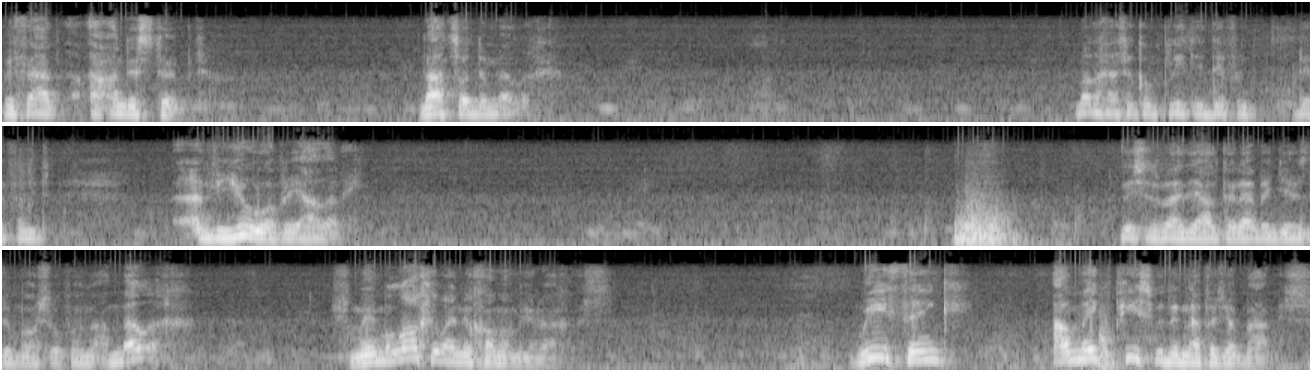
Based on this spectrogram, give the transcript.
without uh, undisturbed. Not so the Melech. Melech has a completely different different a view of reality. This is why the Alter Rebbe gives the Moshel from Amelech. Shnei Malachim Mirachas. We think, I'll make peace with the Nefesh Abamis.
